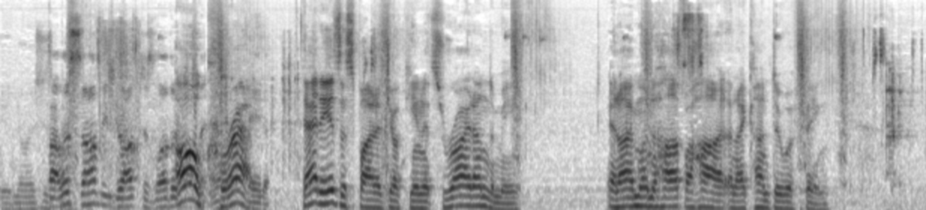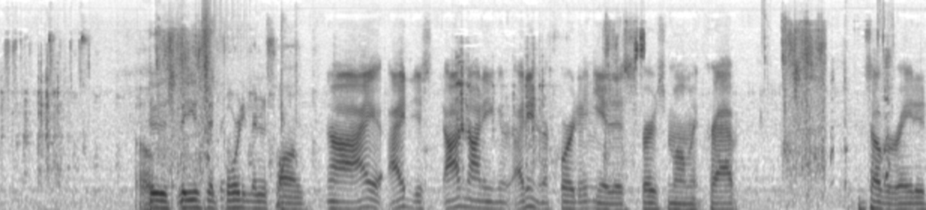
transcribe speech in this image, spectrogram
Dude, no, this is. Wow, this zombie dropped his leather. Oh crap! That is a spider jockey, and it's right under me. And I'm on half a heart, and I can't do a thing. Oh. Dude, this video's been 40 minutes long. No, I I just I'm not even I didn't record any of this first moment crap. It's overrated.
